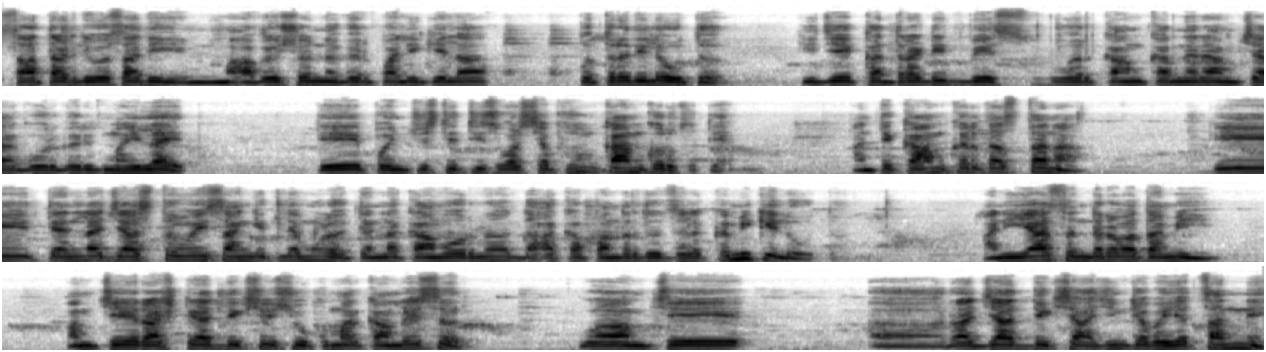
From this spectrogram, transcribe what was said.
सात आठ दिवस आधी महाबळेश्वर नगरपालिकेला पत्र दिलं होतं की जे कंत्राटीत बेसवर काम करणाऱ्या आमच्या गोरगरीब महिला आहेत ते पंचवीस ते तीस वर्षापासून काम करत होत्या. आणि ते काम करत असताना की त्यांना जास्त वय सांगितल्यामुळं त्यांना कामावरनं दहा का पंधरा दिवस झालं कमी केलं होतं. आणि या संदर्भात आम्ही आमचे राष्ट्रीय अध्यक्ष शिवकुमार कांबळे सर व आमचे राज्याध्यक्ष अजिंक्य भैया चांदणे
